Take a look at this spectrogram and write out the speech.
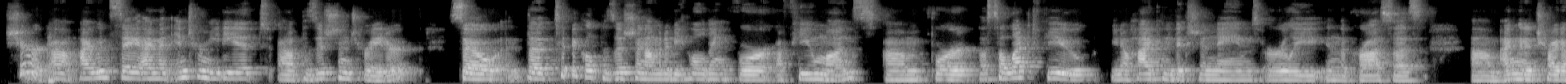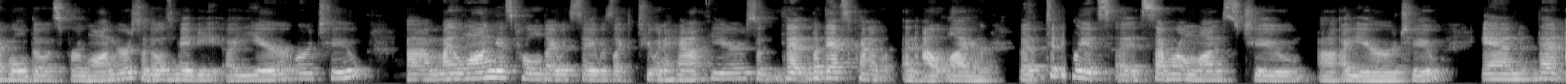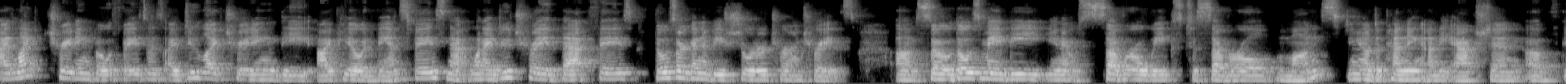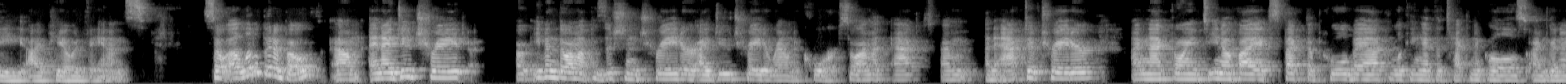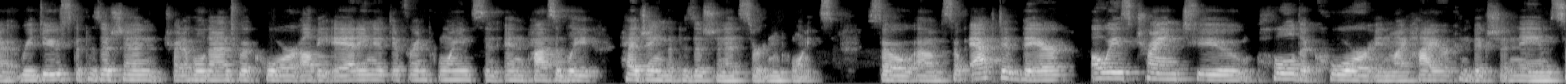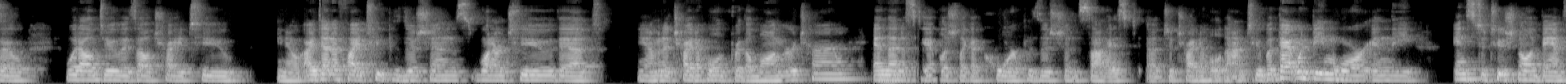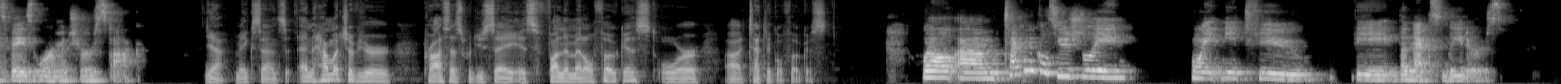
Sure. Uh, I would say I'm an intermediate uh, position trader. So the typical position I'm going to be holding for a few months um, for a select few, you know, high conviction names early in the process. Um, I'm going to try to hold those for longer. So those may be a year or two. Um, my longest hold, I would say, was like two and a half years. So that, but that's kind of an outlier. But typically, it's uh, it's several months to uh, a year or two. And then I like trading both phases. I do like trading the IPO advanced phase. Now, when I do trade that phase, those are going to be shorter term trades. Um, so those may be, you know, several weeks to several months, you know, depending on the action of the IPO advance. So a little bit of both. Um, and I do trade, or even though I'm a position trader, I do trade around a core. So I'm an act, I'm an active trader. I'm not going to, you know, if I expect a pullback, looking at the technicals, I'm going to reduce the position, try to hold on to a core. I'll be adding at different points and, and possibly hedging the position at certain points. So, um, so active there, always trying to hold a core in my higher conviction names. So what I'll do is I'll try to, you know, identify two positions, one or two that, you know, I'm going to try to hold for the longer term and then establish like a core position sized uh, to try to hold on to. But that would be more in the institutional advanced phase or a mature stock. Yeah, makes sense. And how much of your process would you say is fundamental focused or uh, technical focused? Well, um, technicals usually point me to the the next leaders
